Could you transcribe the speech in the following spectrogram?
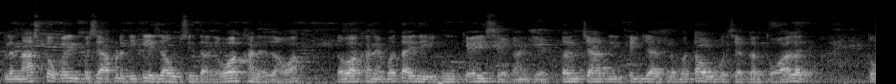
એટલે નાસ્તો કરીને પછી આપણે નીકળી જવું સીધા દવાખાને જવા. દવાખાને બતાવી દઈ હું કહે છે, કારણ કે ત્રણ ચાર દી થઈ ગયા એટલે બતાવવું પડશે અગર તો હાલત. તો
